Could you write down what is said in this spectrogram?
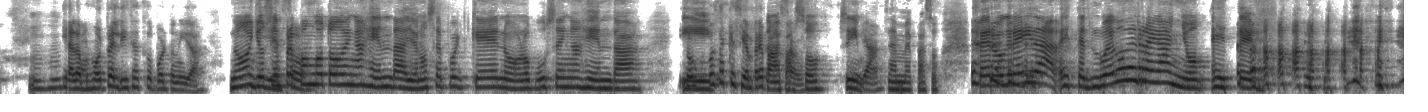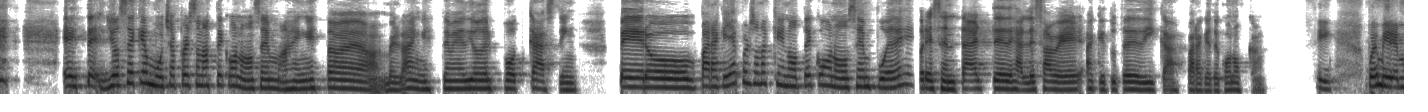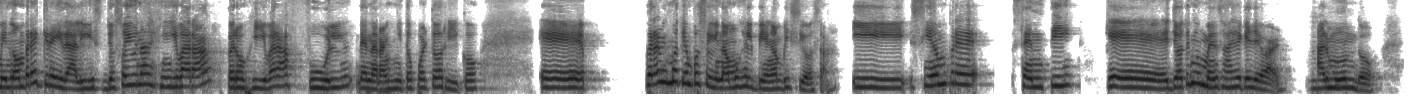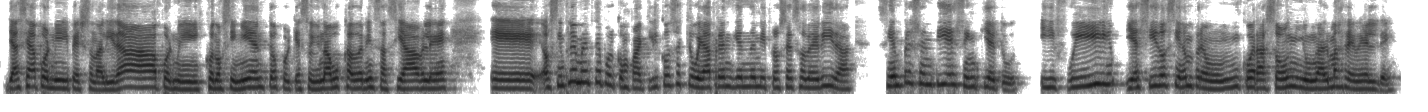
y a lo mejor perdiste tu oportunidad. No, yo siempre pongo todo en agenda. Yo no sé por qué no lo puse en agenda. Son cosas que siempre pasan. Me pasó, sí, se me pasó. Pero Greida, este, luego del regaño, este, este, yo sé que muchas personas te conocen más en esta, ¿verdad? En este medio del podcasting, pero para aquellas personas que no te conocen, puedes presentarte, dejarles saber a qué tú te dedicas para que te conozcan. Sí, pues miren, mi nombre es Greidalis, yo soy una jíbara, pero jíbara full de Naranjito, Puerto Rico. Eh, pero al mismo tiempo soy una mujer bien ambiciosa y siempre sentí que yo tenía un mensaje que llevar al mundo, ya sea por mi personalidad, por mis conocimientos, porque soy una buscadora insaciable, eh, o simplemente por compartir cosas que voy aprendiendo en mi proceso de vida, siempre sentí esa inquietud y fui y he sido siempre un corazón y un alma rebelde.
